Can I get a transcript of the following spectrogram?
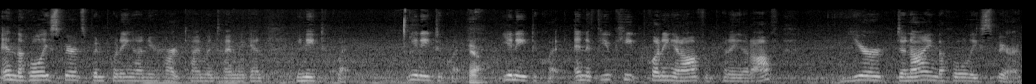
and the Holy Spirit's been putting on your heart time and time again, you need to quit. You need to quit. Yeah. You need to quit. And if you keep putting it off and putting it off, you're denying the Holy Spirit.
